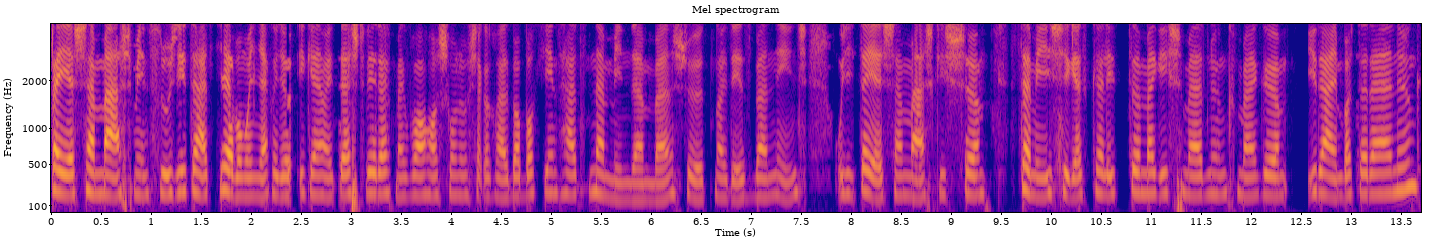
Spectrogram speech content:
teljesen más, mint Fruzsi, tehát hiába mondják, hogy igen, hogy testvérek, meg van hasonlóság akár babaként, hát nem mindenben, sőt, nagy részben nincs. Úgyhogy teljesen más kis személyiséget kell itt megismernünk, meg irányba terelnünk.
